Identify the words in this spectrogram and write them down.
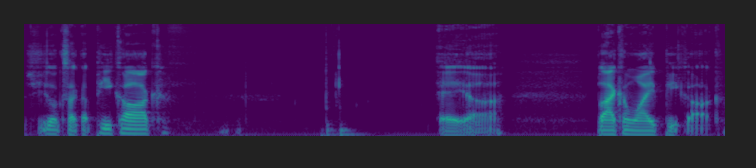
she looks like a peacock, a uh, black and white peacock.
